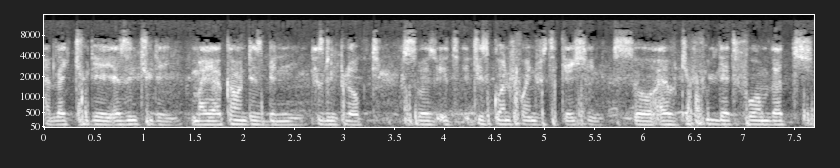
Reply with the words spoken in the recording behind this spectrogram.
And like today, as in today, my account has been has been blocked, so it, it is gone for investigation. So I have to fill that form that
